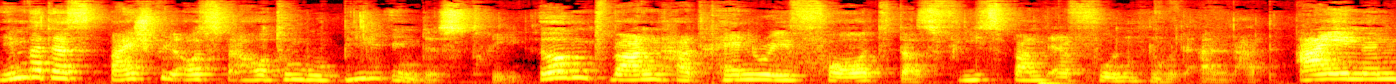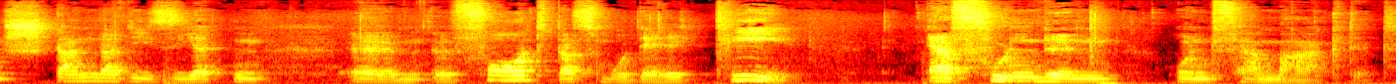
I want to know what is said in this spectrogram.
Nehmen wir das Beispiel aus der Automobilindustrie. Irgendwann hat Henry Ford das Fließband erfunden und hat einen standardisierten ähm, Ford, das Modell T, erfunden und vermarktet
